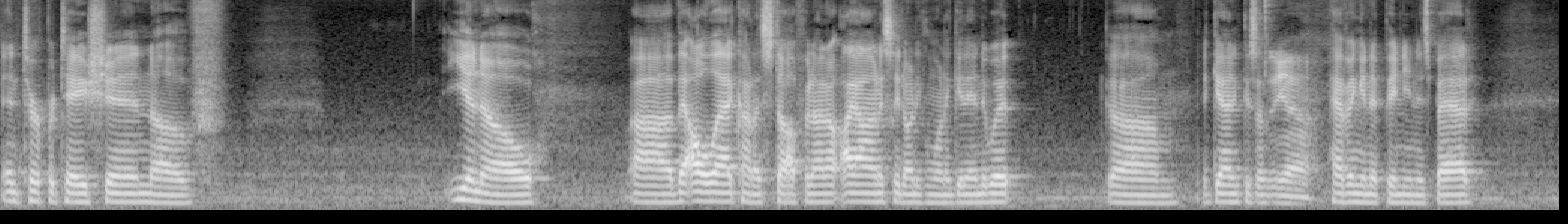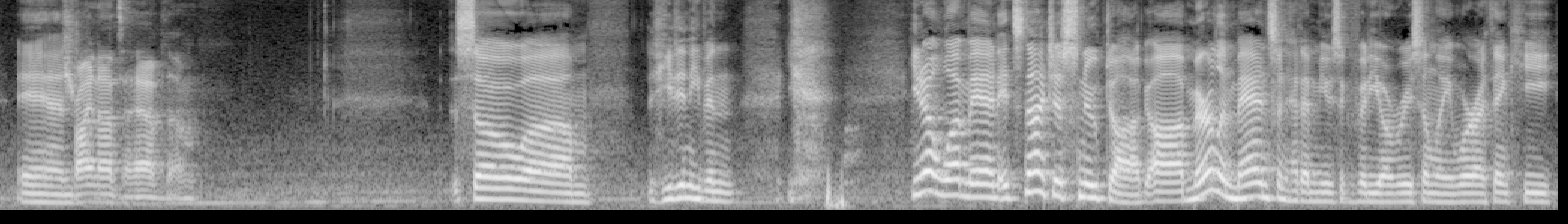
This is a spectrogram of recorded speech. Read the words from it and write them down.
interpretation of, you know, uh, the, all that kind of stuff. And I, don't, I honestly don't even want to get into it. Um, again, because Yeah. having an opinion is bad. And Try not to have them. so um, he didn't even. You know what, man? It's not just Snoop Dogg. Uh, Marilyn Manson had a music video recently where I think he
